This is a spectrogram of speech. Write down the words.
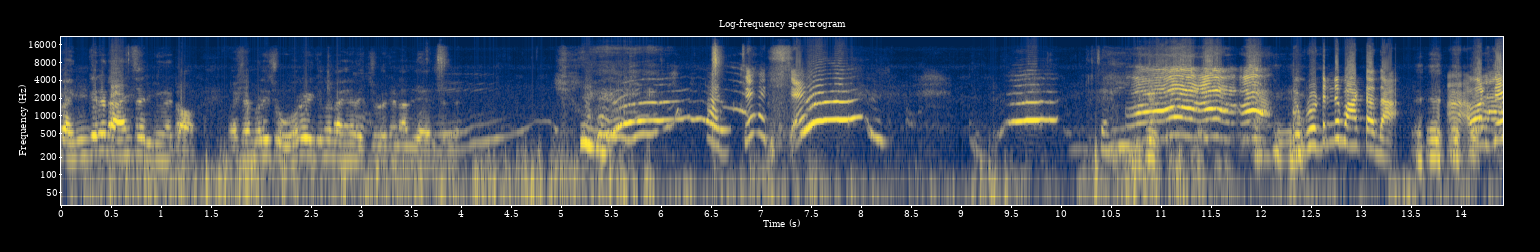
ഭയങ്കര ഡാൻസ് ആയിരിക്കും കേട്ടോ പക്ഷെ നമ്മൾ ഈ ചോറ് കഴിക്കുന്നുണ്ട് അങ്ങനെ വെച്ചു കൊടുക്കണ്ടെന്ന് വിചാരിച്ചത്. പാട്ടതാ. പിന്നെ.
